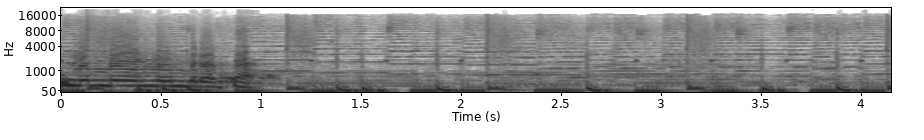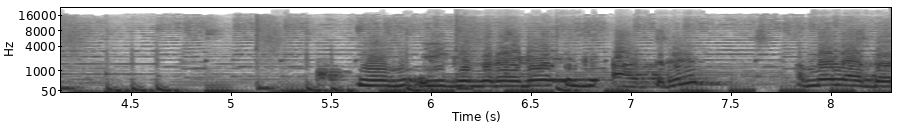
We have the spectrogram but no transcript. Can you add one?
ಲಿಂಬೆ ಹಣ್ಣಿನ ರಸ ಹ್ಮ್ ಈಗ ಇದು ರೆಡಿ ಆತ್ರಿ ಆಮೇಲೆ ಅದು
